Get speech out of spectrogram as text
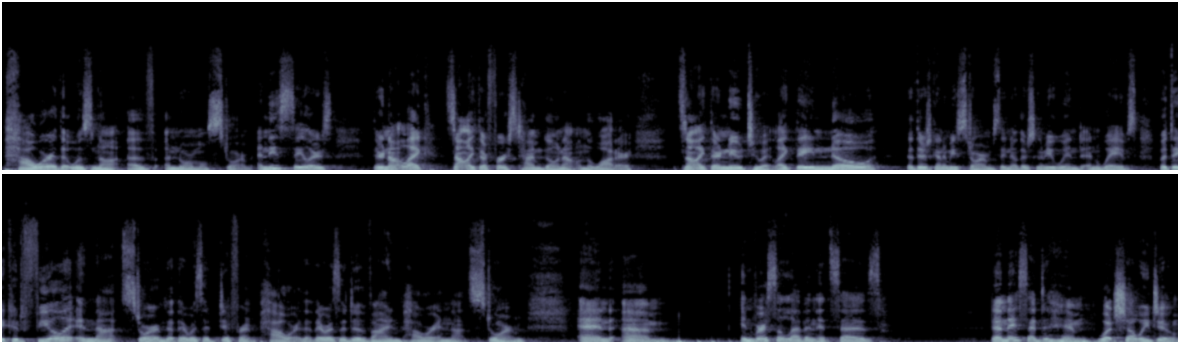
power that was not of a normal storm. And these sailors, they're not like, it's not like their first time going out in the water. It's not like they're new to it. Like they know that there's going to be storms, they know there's going to be wind and waves, but they could feel it in that storm that there was a different power, that there was a divine power in that storm. And um, in verse 11, it says, Then they said to him, What shall we do?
